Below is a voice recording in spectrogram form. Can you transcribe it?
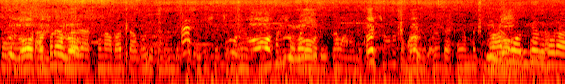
তো তারপরে আমরা এখন আবার যাব যেখানে আমাদের ঠাকুর বিসর্জন হয়। ওখানে সবাই দেখলাম আনন্দ করছি। তোমাদের দেখাই আমরা কি ওদিকে ঘোরা।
